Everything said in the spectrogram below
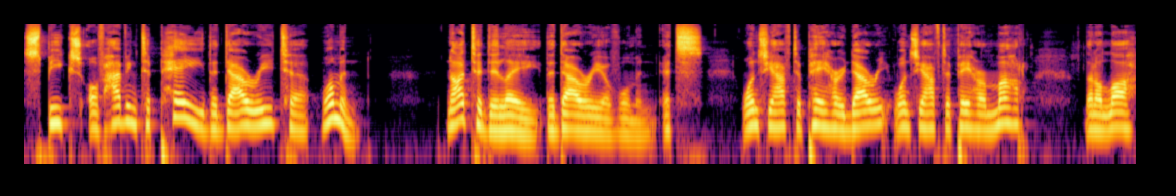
speaks of having to pay the dowry to woman, not to delay the dowry of woman. It's once you have to pay her dowry, once you have to pay her mahr, then Allah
